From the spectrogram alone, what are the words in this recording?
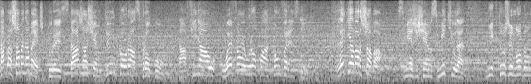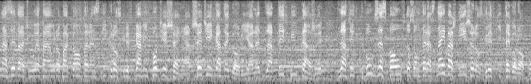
Zapraszamy na mecz, który zdarza się tylko raz w roku. Na finał UEFA Europa Conference League. Legia Warszawa zmierzy się z Midtjylland. Niektórzy mogą nazywać UEFA Europa Conference League rozgrywkami pocieszenia trzeciej kategorii, ale dla tych piłkarzy, dla tych dwóch zespołów to są teraz najważniejsze rozgrywki tego roku.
